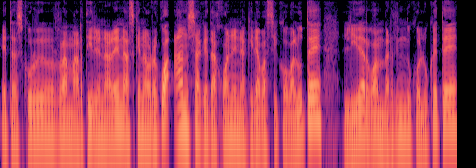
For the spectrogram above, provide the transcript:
eta eskurra martirenaren azken aurrekoa, Ansak eta Juanenak irabaziko balute, lidergoan berdinduko lukete,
